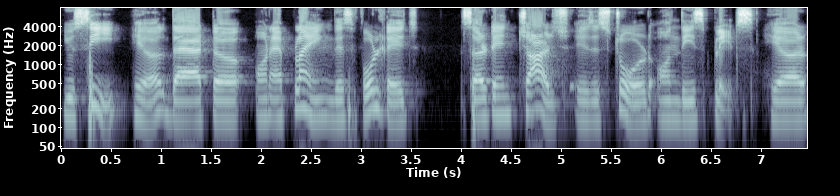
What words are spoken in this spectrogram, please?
you see here that uh, on applying this voltage certain charge is stored on these plates. Here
